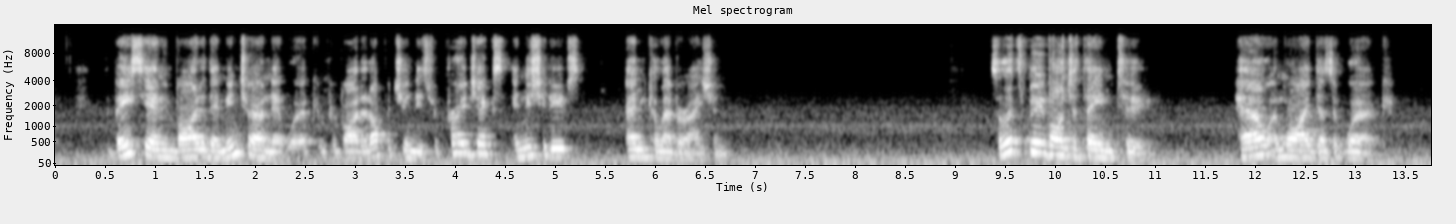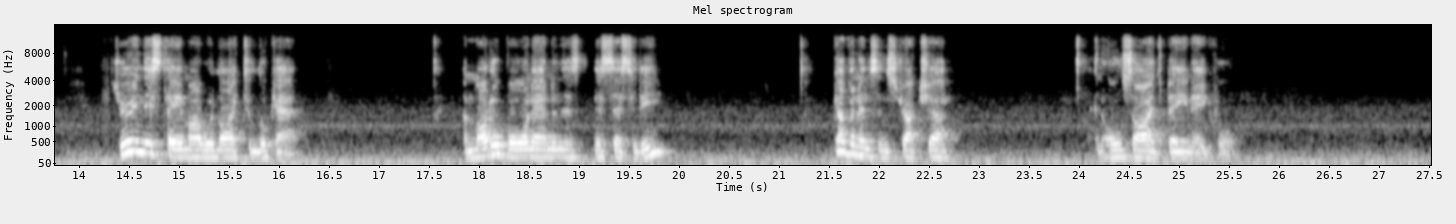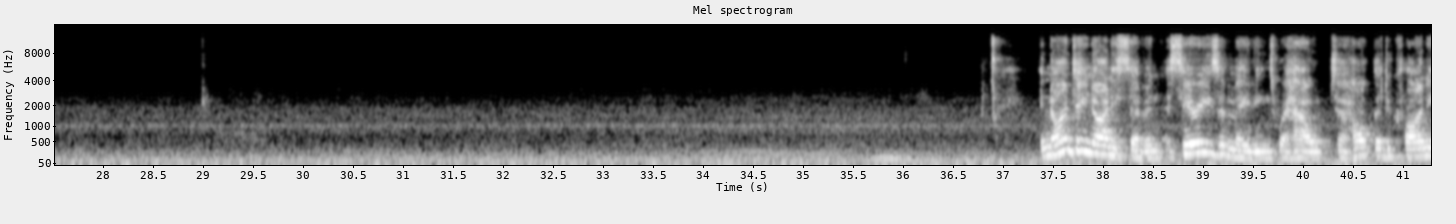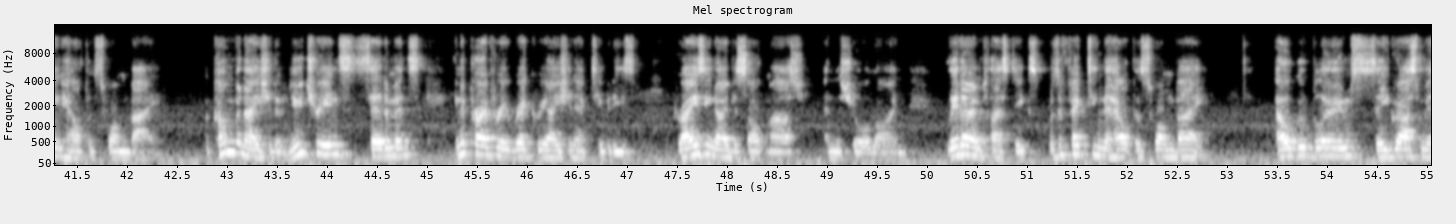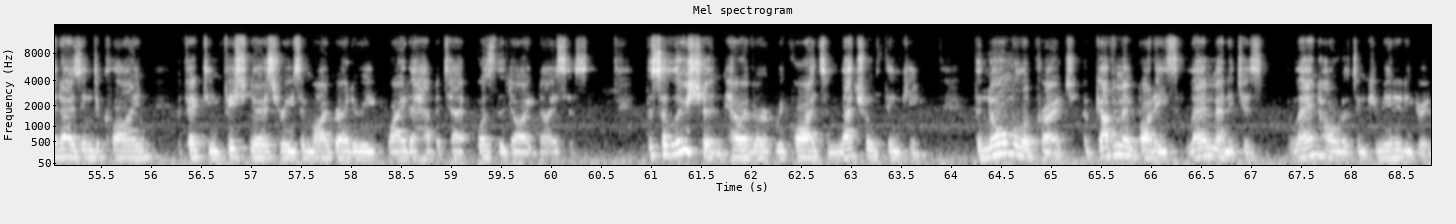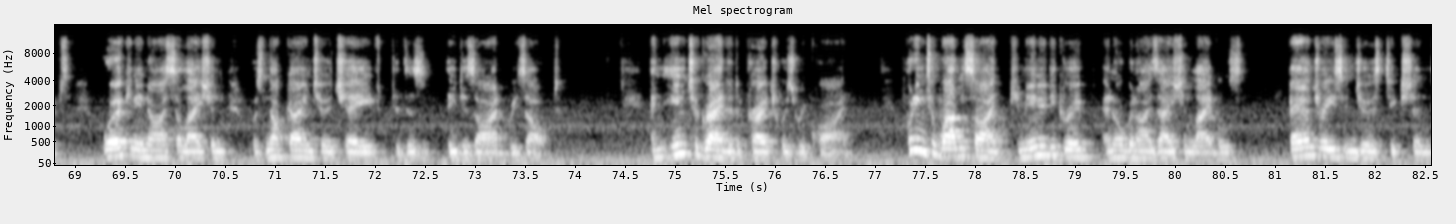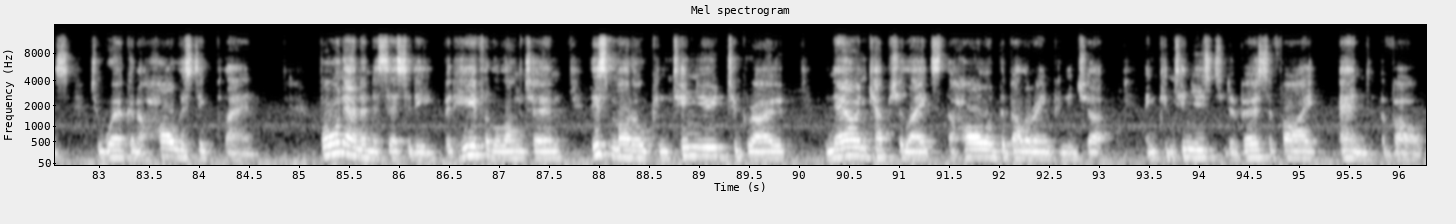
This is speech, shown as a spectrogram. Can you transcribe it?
The BCN invited them into our network and provided opportunities for projects, initiatives, and collaboration. So let's move on to theme two how and why does it work? During this theme, I would like to look at a model born out of necessity, governance and structure, and all sides being equal. In 1997, a series of meetings were held to halt the declining health of Swan Bay. A combination of nutrients, sediments, inappropriate recreation activities, grazing over salt marsh and the shoreline, litter and plastics was affecting the health of Swan Bay. Algal blooms, seagrass meadows in decline, affecting fish nurseries and migratory wader habitat was the diagnosis. The solution, however, required some lateral thinking. The normal approach of government bodies, land managers, landholders, and community groups working in isolation was not going to achieve the, des- the desired result. An integrated approach was required putting to one side community group and organisation labels, boundaries and jurisdictions to work on a holistic plan. Born out of necessity, but here for the long term, this model continued to grow, now encapsulates the whole of the Bellarine Peninsula and continues to diversify and evolve.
